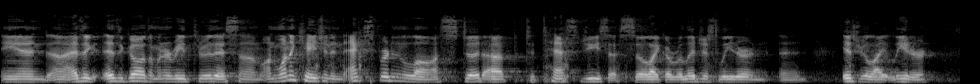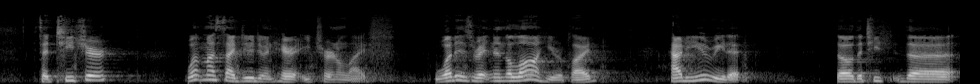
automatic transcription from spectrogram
And uh, as, it, as it goes, I'm going to read through this. Um, on one occasion, an expert in the law stood up to test Jesus. So, like a religious leader and an Israelite leader, he said, "Teacher, what must I do to inherit eternal life?" "What is written in the law?" He replied. "How do you read it?" So the te- the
